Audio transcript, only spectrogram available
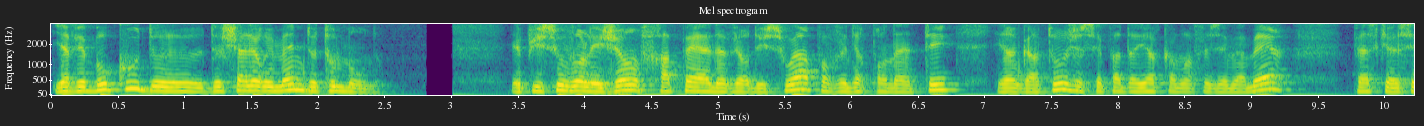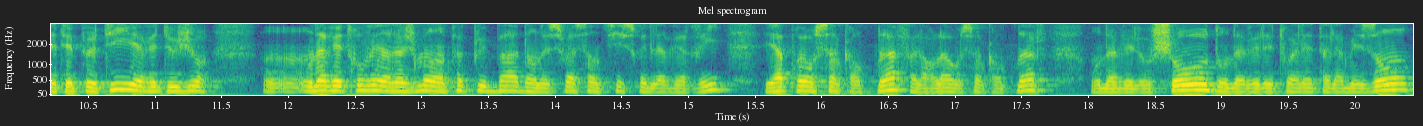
il y avait beaucoup de, de chaleur humaine de tout le monde. Et puis souvent les gens frappaient à 9h du soir pour venir prendre un thé et un gâteau. Je ne sais pas d'ailleurs comment faisait ma mère parce que c'était petit, il y avait toujours... On avait trouvé un logement un peu plus bas dans le 66 rue de la Verrerie, et après au 59, alors là au 59, on avait l'eau chaude, on avait les toilettes à la maison,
